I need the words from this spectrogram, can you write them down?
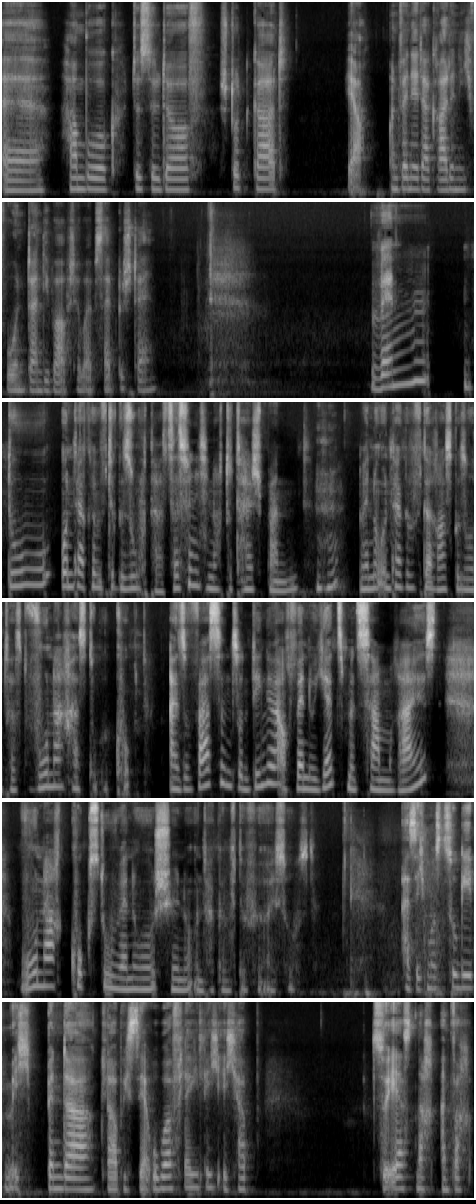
Äh, Hamburg, Düsseldorf, Stuttgart. Ja, und wenn ihr da gerade nicht wohnt, dann lieber auf der Website bestellen. Wenn du Unterkünfte gesucht hast, das finde ich noch total spannend. Mhm. Wenn du Unterkünfte rausgesucht hast, wonach hast du geguckt? Also was sind so Dinge, auch wenn du jetzt mit Sam reist, wonach guckst du, wenn du schöne Unterkünfte für euch suchst? Also ich muss zugeben, ich bin da, glaube ich, sehr oberflächlich. Ich habe zuerst nach einfach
